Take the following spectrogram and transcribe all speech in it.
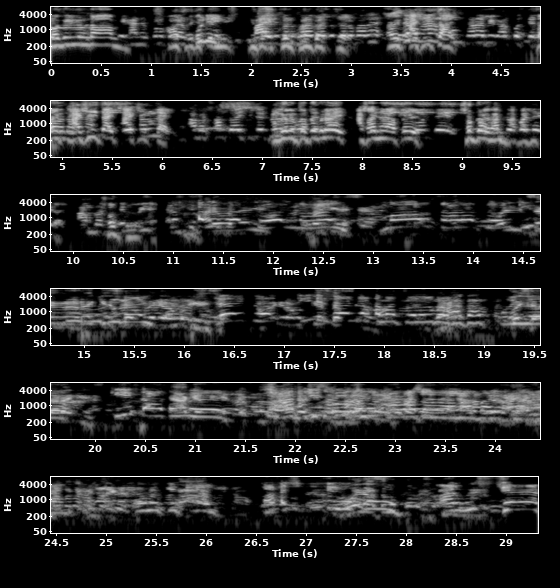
মদিনুর নাম আমি চাই ফাঁসি চাই ফাঁসি চাই মদিনুর যতগুলো আসামি আছে। সবগুলো আমি ফাঁসি চাই সবগুলো কি? কারণে শান্তি খাওয়া দাওয়া আমার বাড়িতে। কোনো কিছু আর উঠছেন।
